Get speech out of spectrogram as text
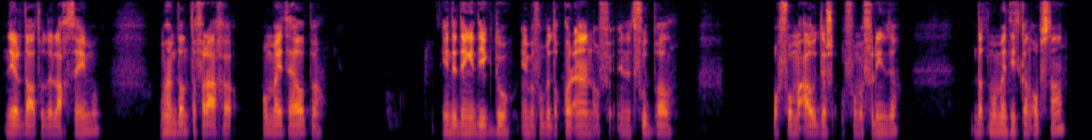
neerdaalt door de laagste hemel. Om hem dan te vragen om mij te helpen. In de dingen die ik doe. In bijvoorbeeld de Koran of in het voetbal. Of voor mijn ouders of voor mijn vrienden. Dat moment niet kan opstaan.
